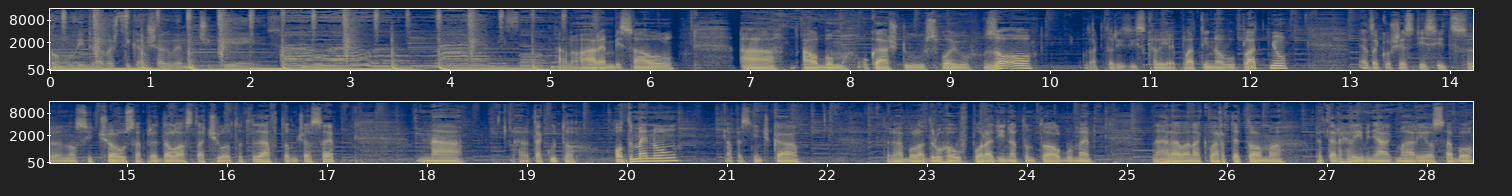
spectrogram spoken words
Komu vyprávaš cigán šakve či Áno, R&B Soul. A album Ukáž tú svoju zoo za ktorý získali aj platinovú platňu. Viac ako 6 tisíc nosičov sa predalo a stačilo to teda v tom čase na e, takúto odmenu. A pesnička, ktorá bola druhou v poradí na tomto albume, nahrávaná kvartetom Peter Hrivňák, Mário Sabo,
